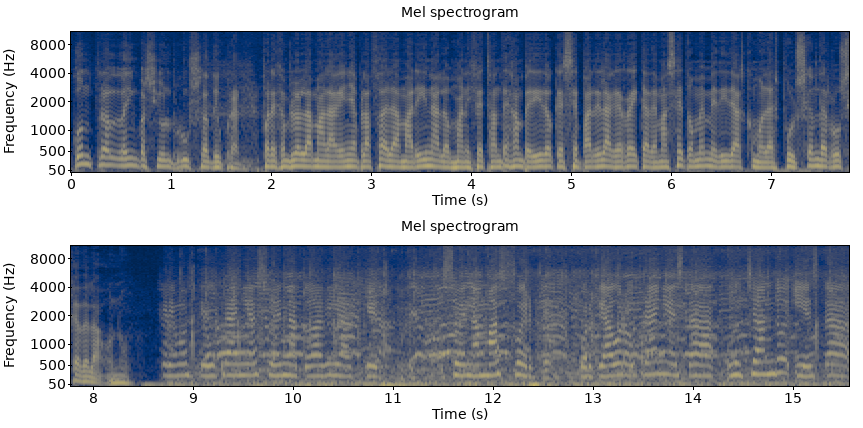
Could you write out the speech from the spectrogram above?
contra la invasión rusa de Ucrania. Por ejemplo, en la malagueña Plaza de la Marina, los manifestantes han pedido que se pare la guerra y que además se tomen medidas como la expulsión de Rusia de la ONU. Queremos que Ucrania suena todavía, que suena más fuerte, porque ahora Ucrania está luchando y está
